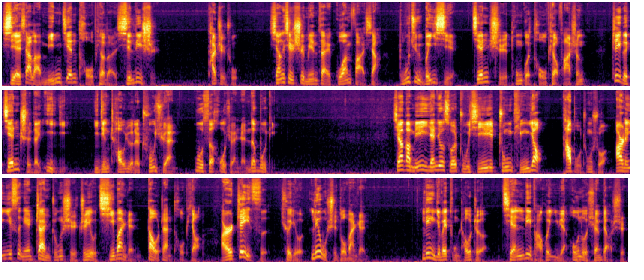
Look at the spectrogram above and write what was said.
写下了民间投票的新历史。他指出，相信市民在国安法下不惧威胁，坚持通过投票发声。这个坚持的意义已经超越了初选物色候选人的目的。香港民意研究所主席钟庭耀他补充说，二零一四年战中时只有七万人到站投票，而这次却有六十多万人。另一位统筹者前立法会议员欧诺轩表示，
